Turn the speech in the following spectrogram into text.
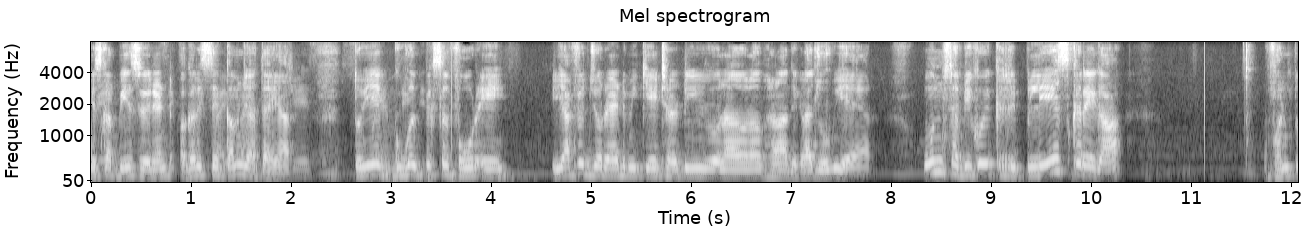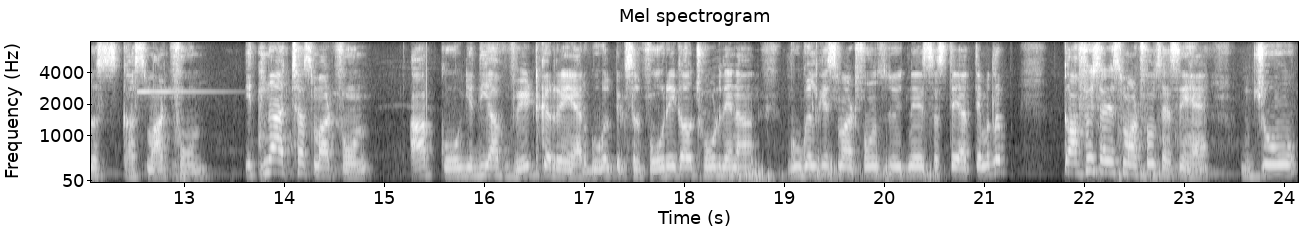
इसका बेस वेरिएंट अगर इससे कम जाता है यार तो ये गूगल पिक्सल फोर ए या फिर जो रेडमी के थर्टी वाला दिख रहा जो भी है यार, उन सभी को एक रिप्लेस करेगा। वन प्लस का स्मार्टफ़ोन इतना अच्छा स्मार्टफ़ोन आपको यदि आप वेट कर रहे हैं यार गूगल पिक्सल फोर ए का छोड़ देना गूगल के स्मार्टफोन्स जो इतने सस्ते आते हैं मतलब काफ़ी सारे स्मार्टफोन्स ऐसे हैं जो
